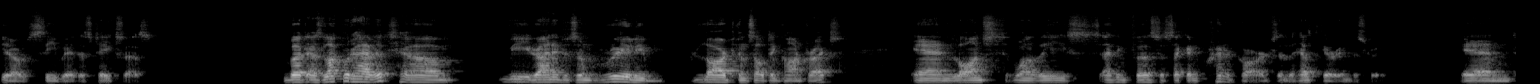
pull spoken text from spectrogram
you know see where this takes us. But as luck would have it, um, we ran into some really large consulting contracts and launched one of these, I think, first or second credit cards in the healthcare industry. And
